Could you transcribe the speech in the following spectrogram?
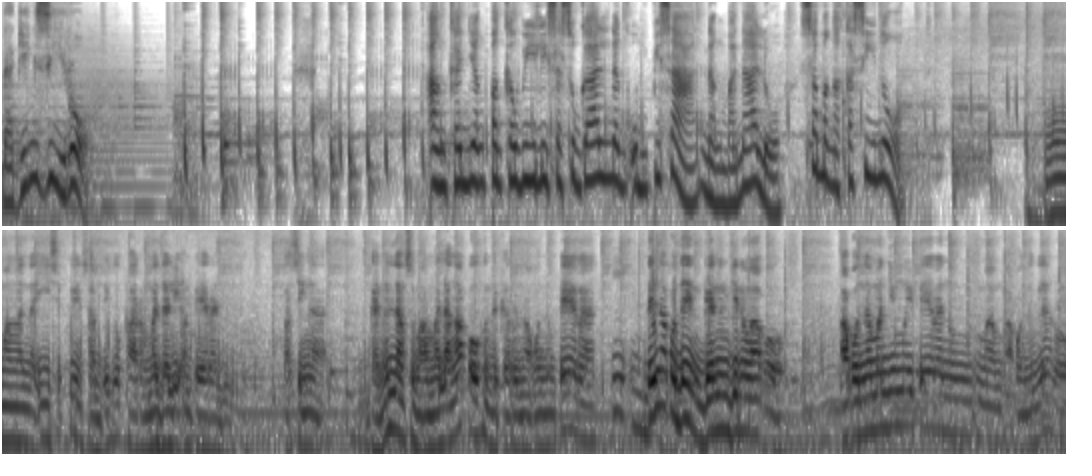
naging zero. Ang kanyang pagkawili sa sugal nag-umpisa ng manalo sa mga kasino. Nung mga naisip ko yun, sabi ko parang madali ang pera dito. Kasi nga, ganun lang, sumama lang ako, nagkaroon ako ng pera. Then ako din, ganun ginawa ko. Ako naman yung may pera nung ma'am ako naglaro.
